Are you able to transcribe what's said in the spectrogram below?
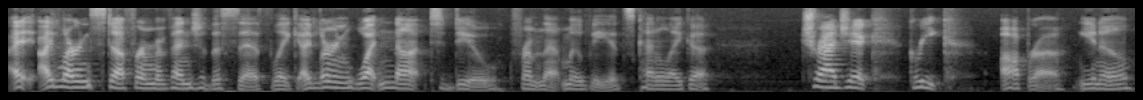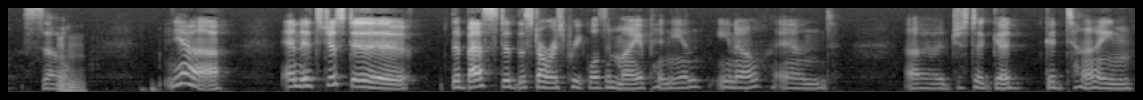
I I learned stuff from Revenge of the Sith like I learned what not to do from that movie. It's kind of like a tragic Greek opera you know? So yeah and it's just uh the best of the Star Wars prequels in my opinion, you know, and uh, just a good good time.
